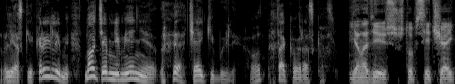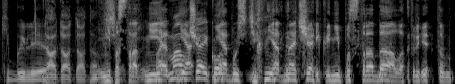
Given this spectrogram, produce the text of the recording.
в леске крыльями. Но, тем не менее, чайки были. Вот такой рассказ. Я надеюсь, что все чайки были... Да, да, да. да не пострадали. Поймал чайку, отпусти. Ни одна чайка не пострадала при этом.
